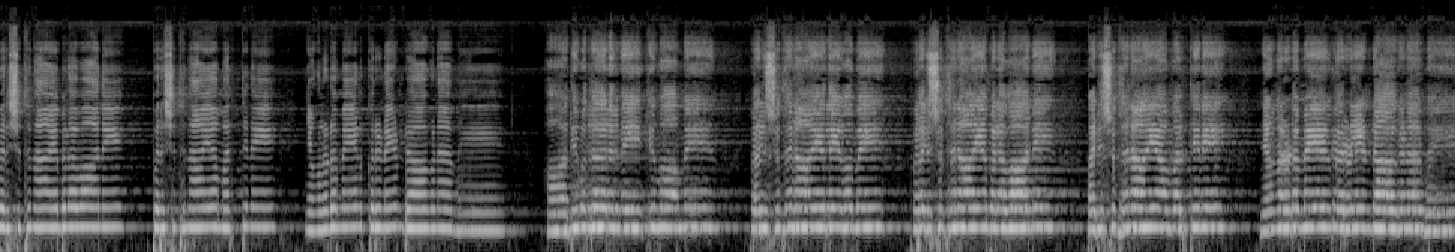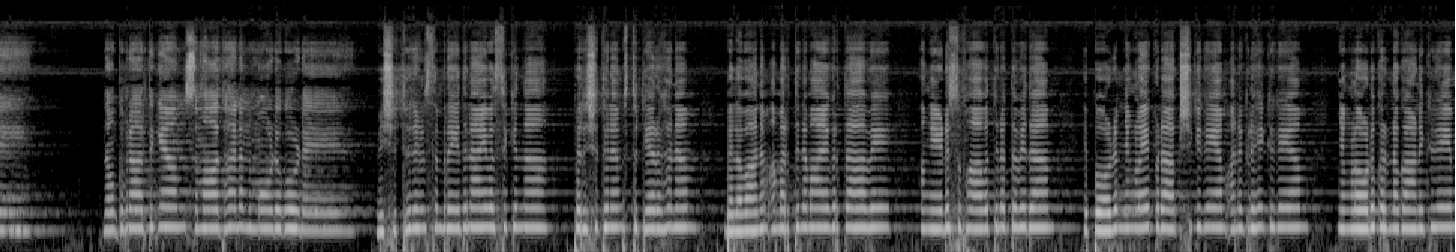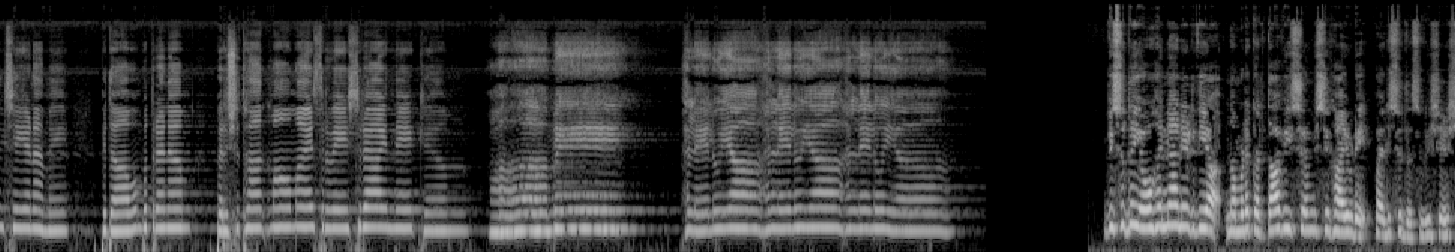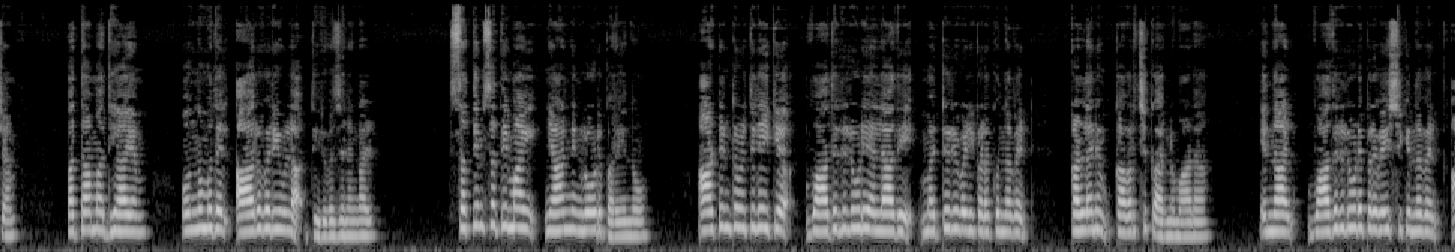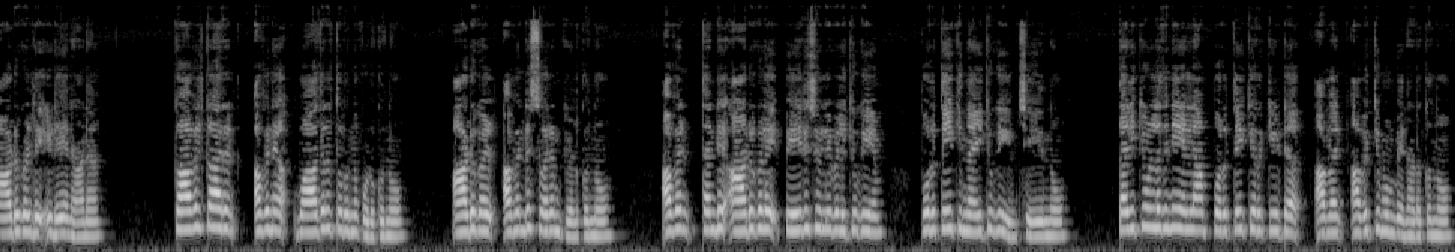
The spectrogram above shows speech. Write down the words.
പരിശുദ്ധനായ ബലവാനെ പരിശുദ്ധനായ അമർത്തിനെ ഞങ്ങളുടെ മേൽ കരുണയുണ്ടാകണമേ. ആമേൻ. പരിശുദ്ധനായ ദൈവമേ പരിശുദ്ധനായ ബലവാനെ പരിശുദ്ധനായ അമർത്തിനെ ഞങ്ങളുടെ മേൽ കരുണയുണ്ടാകണമേ. നമുക്ക് പ്രാർത്ഥിക്കാം സമാധാനം നമ്മോടുകൂടെ. വിശുദ്ധരിൽ സംപ്രേതനായി വസിക്കുന്ന പരിശുദ്ധനം സ്തുത്യർഹനും ബലവാനും അമർത്തിനുമായ കർത്താവേ അങ്ങയുടെ സ്വഭാവത്തിനൊത്ത വിധം എപ്പോഴും ഞങ്ങളെ കടാക്ഷിക്കുകയും അനുഗ്രഹിക്കുകയും ഞങ്ങളോട് കരുണ കാണിക്കുകയും ചെയ്യണമേ. പിതാവും പുത്രനും പരിശുദ്ധാത്മാവുമായ സർവേശ്വര എന്നേക്കും. വിശുദ്ധ യോഹന്നാൻ എഴുതിയ നമ്മുടെ കർത്താവീശ്വം ശിഹായുടെ പരിശുദ്ധ സുവിശേഷം പത്താം അധ്യായം ഒന്നു മുതൽ ആറു വരെയുള്ള തിരുവചനങ്ങൾ. സത്യം സത്യമായി ഞാൻ നിങ്ങളോട് പറയുന്നു. ആട്ടിൻ തൊഴുത്തിലേക്ക് വാതിലിലൂടെയല്ലാതെ മറ്റൊരു വഴി കടക്കുന്നവൻ കള്ളനും കവർച്ചക്കാരനുമാണ്. എന്നാൽ വാതിലിലൂടെ പ്രവേശിക്കുന്നവൻ ആടുകളുടെ ഇടയനാണ്. കാവൽക്കാരൻ അവന് വാതിൽ തുറന്നു കൊടുക്കുന്നു. ആടുകൾ അവന്റെ സ്വരം കേൾക്കുന്നു. അവൻ തന്റെ ആടുകളെ പേര് ചൊല്ലി വിളിക്കുകയും പുറത്തേക്ക് നയിക്കുകയും ചെയ്യുന്നു. തനിക്കുള്ളതിനെയെല്ലാം പുറത്തേക്കിറക്കിയിട്ട് അവൻ അവയ്ക്കു മുമ്പേ നടക്കുന്നു.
